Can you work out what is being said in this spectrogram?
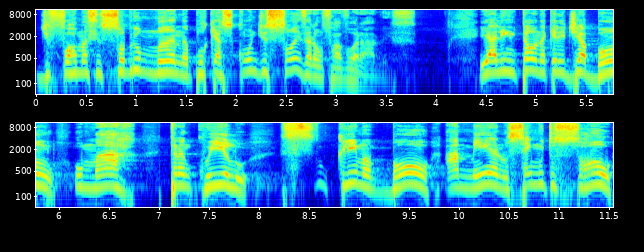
de forma assim, sobre-humana, porque as condições eram favoráveis. E ali então, naquele dia bom, o mar tranquilo, o clima bom, ameno, sem muito sol,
